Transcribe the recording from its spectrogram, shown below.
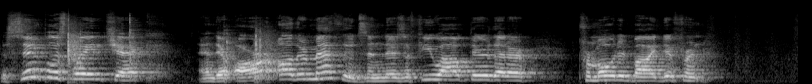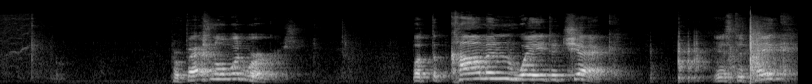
the simplest way to check, and there are other methods, and there's a few out there that are promoted by different professional woodworkers. But the common way to check is to take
